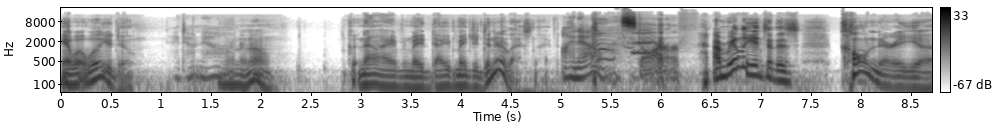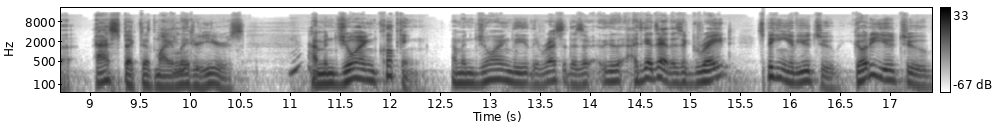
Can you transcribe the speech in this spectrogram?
yeah, what will you do? I don't know. I don't know. Now I even made I made you dinner last night. I know. I starve. I'm really into this culinary uh, aspect of my later years. I'm enjoying cooking. I'm enjoying the the rest of a I gotta tell you, there's a great speaking of YouTube. Go to YouTube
